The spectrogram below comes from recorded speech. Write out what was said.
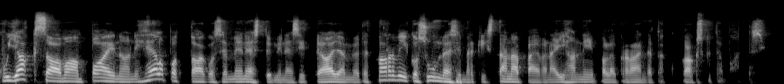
kun jaksaa vaan painaa, niin helpottaako se menestyminen sitten ajan myötä? Tarviiko sun esimerkiksi tänä päivänä ihan niin paljon grindata kuin 20 vuotta sitten?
